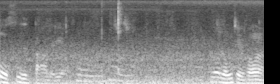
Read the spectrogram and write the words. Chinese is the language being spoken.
正式打雷啊，嗯，要龙卷风了。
